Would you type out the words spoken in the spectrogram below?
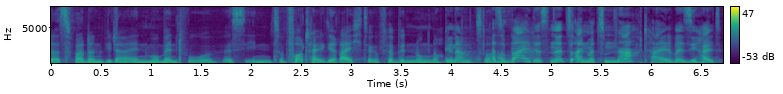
das war dann wieder ein Moment, wo es ihnen zum Vorteil gereichte, Verbindungen noch genau. zu also haben. Also beides, ne? Einmal zum Nachteil, weil sie halt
